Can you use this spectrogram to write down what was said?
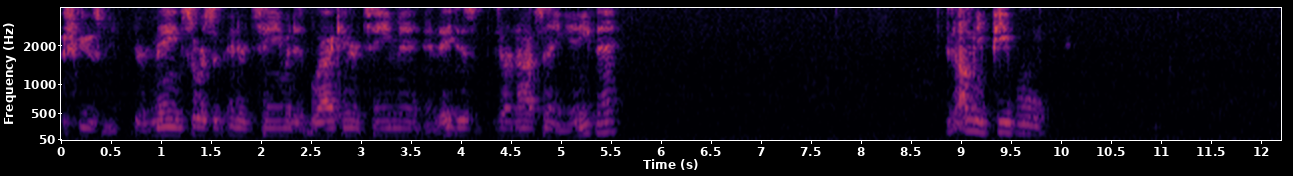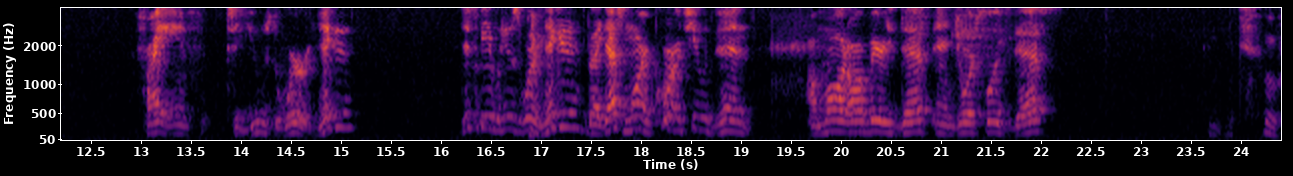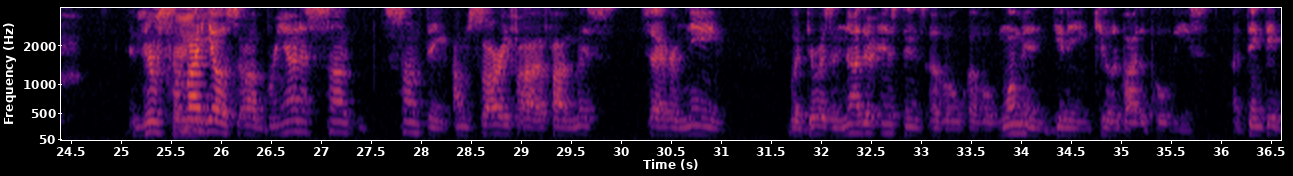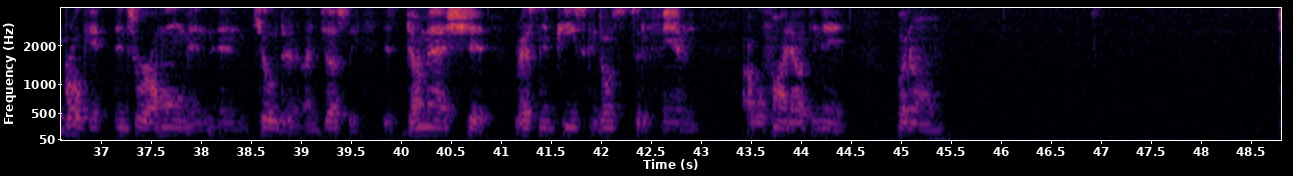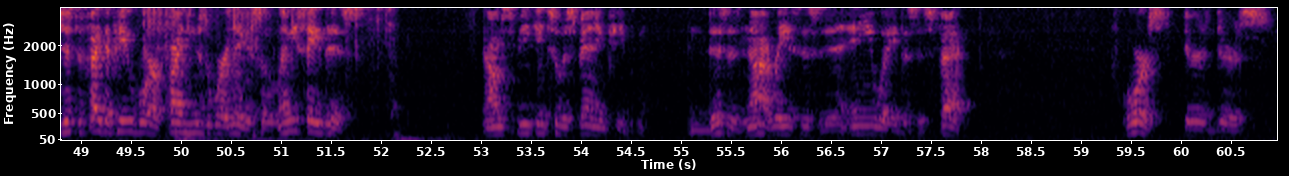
excuse me, their main source of entertainment is black entertainment, and they just are not saying anything. You know how many people fighting to use the word nigga? Just to be able to use the word nigga? Like, that's more important to you than Ahmaud Arbery's death and George Floyd's death? Oof. And there was somebody crazy. else, uh, Breonna some something. I'm sorry if I if I miss said her name, But there was another instance of a of a woman getting killed by the police. I think they broke into her home and, and killed her unjustly. This dumbass shit. Rest in peace. Condolences to the family. I will find out the name. But um, just the fact that people are fighting to use the word nigga. So let me say this. I'm speaking to Hispanic people, and this is not racist in any way. This is fact. Of course, there's there's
